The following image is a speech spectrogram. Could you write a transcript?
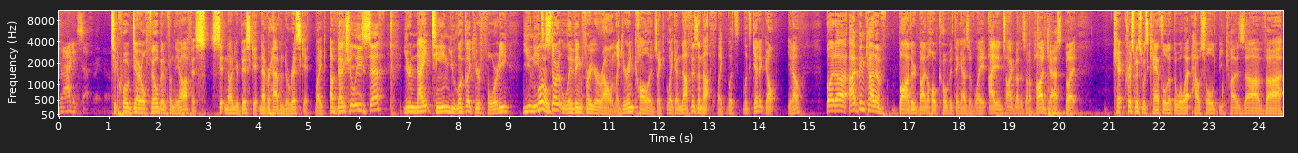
Dragon Seth right now. To quote Darryl Philbin from The Office, sitting on your biscuit, never having to risk it. Like, eventually, Seth, you're 19, you look like you're 40. You need Whoa. to start living for your own. Like, you're in college. Like, like enough is enough. Like, let's let's get it going. You know. But uh, I've been kind of bothered by the whole COVID thing as of late. I didn't talk about this on a podcast, but ca- Christmas was canceled at the Willette household because of uh,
